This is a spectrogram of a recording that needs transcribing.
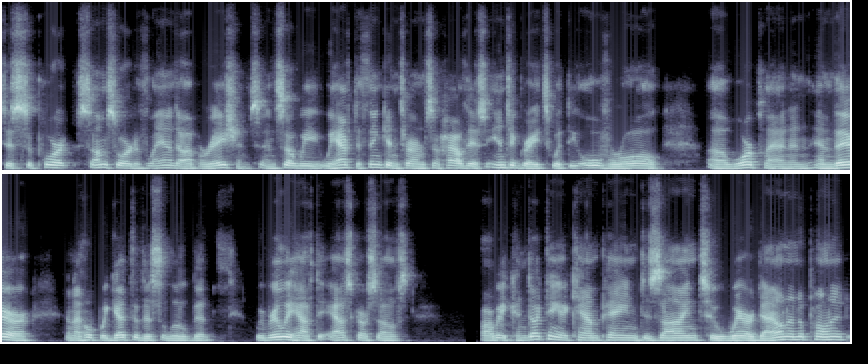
to support some sort of land operations. And so we we have to think in terms of how this integrates with the overall uh, war plan. And and there, and I hope we get to this a little bit. We really have to ask ourselves. Are we conducting a campaign designed to wear down an opponent,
